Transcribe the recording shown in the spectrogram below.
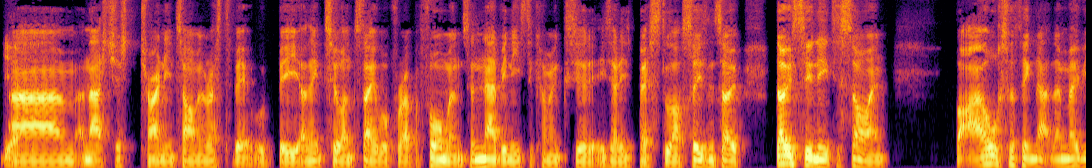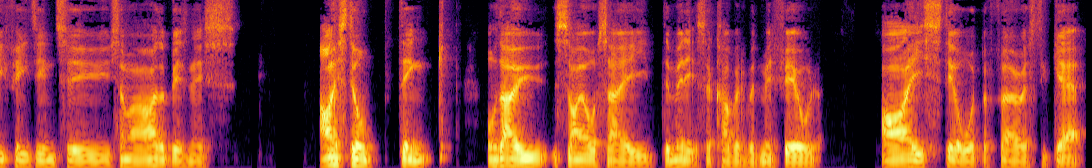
Yeah, Um, and that's just training time, and the rest of it would be, I think, too unstable for our performance. And Naby needs to come in because he's had his best last season. So those two need to sign. but I also think that then maybe feeds into some of our other business. I still think, although Sayal say the minutes are covered with midfield, I still would prefer us to get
